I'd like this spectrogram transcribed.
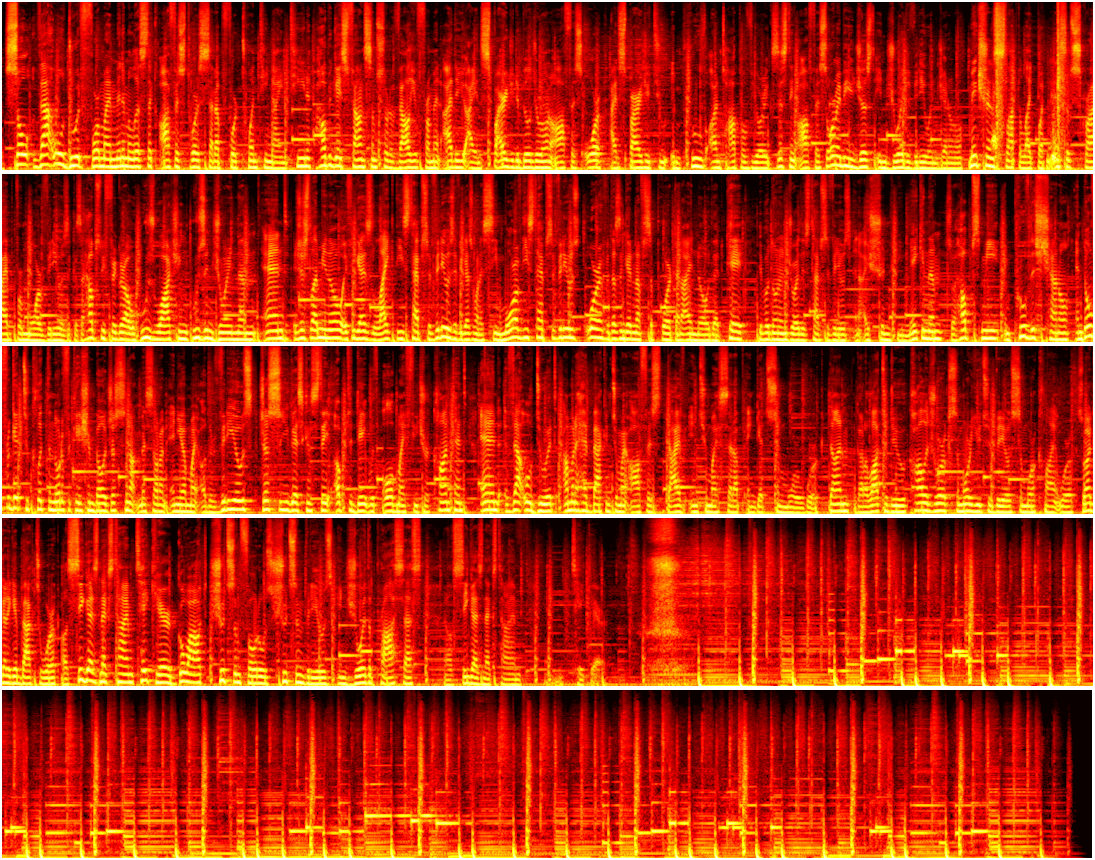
So that will do it for my minimalistic office tour setup for 2019. I hope you guys found some sort of value from it. Either I inspired you to build your own office or I inspired you to improve on top of your existing office or maybe you just enjoy the video in general. Make sure and slap the like button and subscribe for more videos because it helps me figure out who's watching, who's enjoying them and just let me know if you guys like these types of videos, if you guys want to see more of these types of videos or if it doesn't get enough support then I know that okay, people don't enjoy these types of videos and I shouldn't be making them. So it helps me improve this channel. And don't forget to click the notification bell just to not miss out on any of my other videos, just so you guys can stay up to date with all of my future content. And that will do it. I'm gonna head back into my office, dive into my setup and get some more work done. I got a lot to do, college work, some more YouTube videos, some more client work. So I gotta get back to work. I'll see you guys next time. Take care, go out, shoot some photos, shoot some videos, enjoy the process. And I'll see you guys next time and take care.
